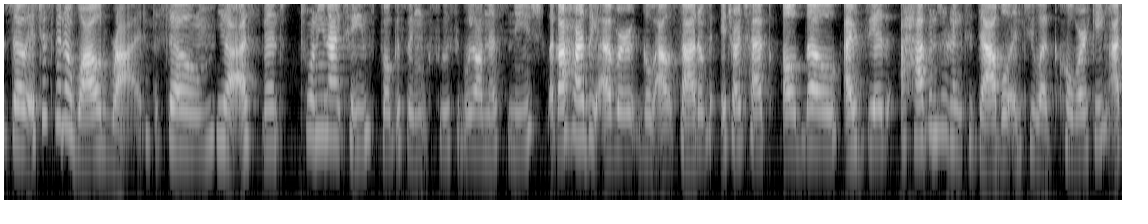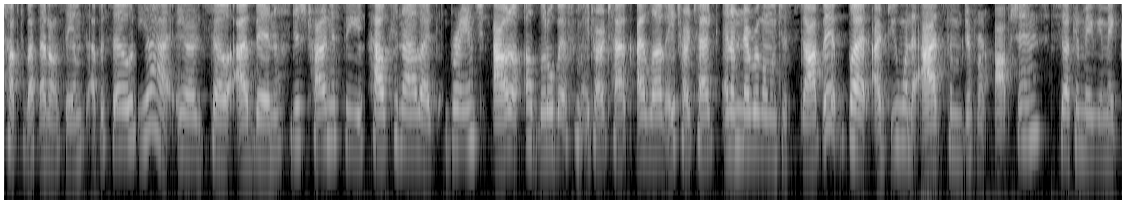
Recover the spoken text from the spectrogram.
So it's just been a wild ride. So yeah, I spent 2019 focusing exclusively on this niche. Like I hardly ever go outside of HR tech, although I did I have been turning to dabble into like co-working. I talked about that on Sam's episode. Yeah, and so I've been just trying to see how can I like branch out a, a little bit from HR tech. I love HR tech and I'm never going to stop it, but I do want to add some different options so I can maybe make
